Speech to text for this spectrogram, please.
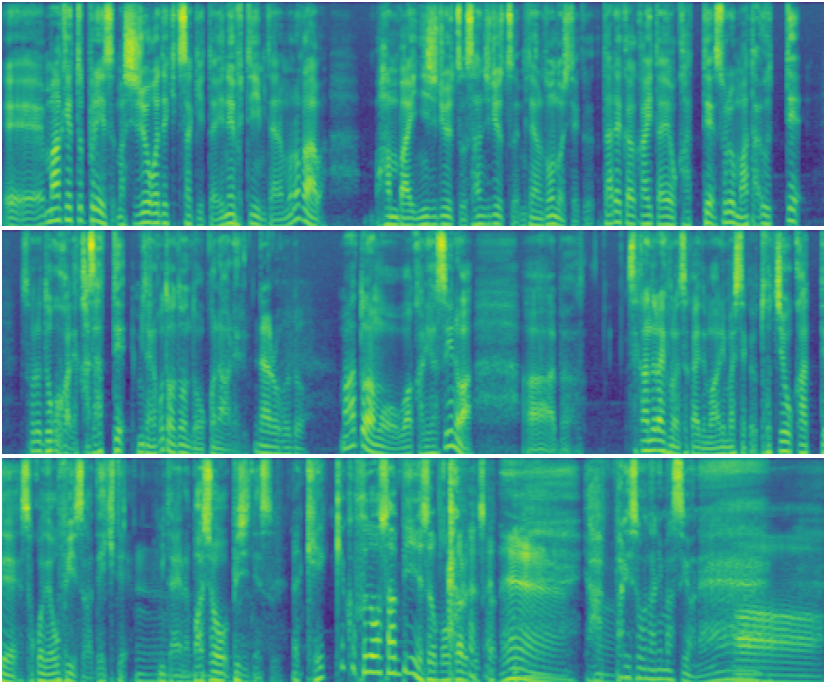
えーマーケットプレイス、まあ、市場ができてさっき言った NFT みたいなものが販売二次流通三次流通みたいなのをどんどんしていく誰かが描いた絵を買ってそれをまた売ってそれをどこかで飾ってみたいなことがどんどん行われる、なるほど。まあ、あとはもう分かりやすいのはあセカンドライフの世界でもありましたけど土地を買ってそこでオフィスができてうんみたいな場所ビジネス結局、不動産ビジネスが儲かるんですかね。やっぱりそうなりますよね。あ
